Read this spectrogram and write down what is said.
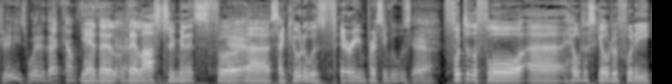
Geez, where did that come from? Yeah, their their last two minutes for Yeah. uh, St Kilda was very impressive. It was Yeah. foot to the floor, uh, helter skelter footy,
